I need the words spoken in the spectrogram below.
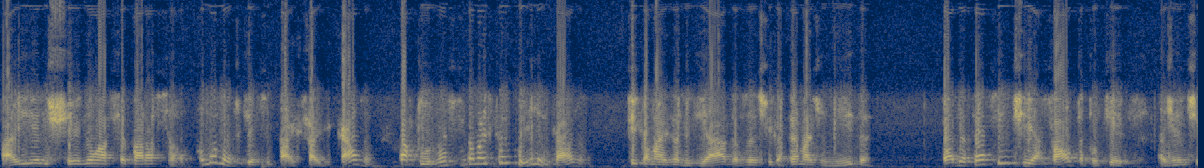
Aí eles chegam à separação. No momento que esse pai sai de casa, a turma fica mais tranquila em casa, fica mais aliviada, às vezes fica até mais unida. Pode até sentir a falta, porque a gente,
